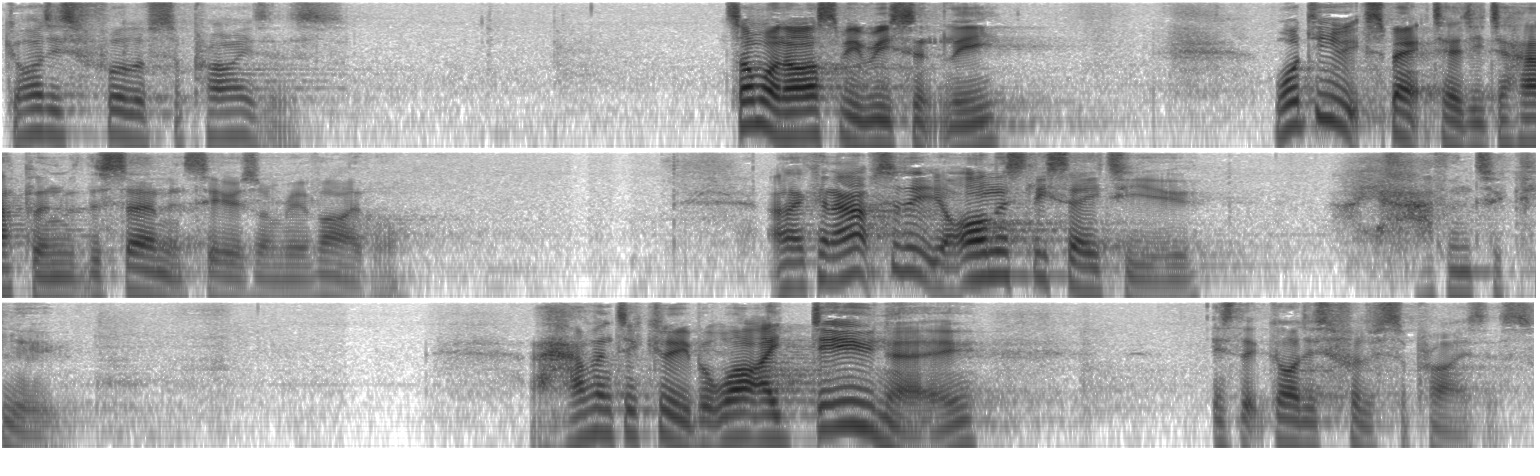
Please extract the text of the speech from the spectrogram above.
God is full of surprises. Someone asked me recently, What do you expect, Eddie, to happen with the sermon series on revival? And I can absolutely honestly say to you, I haven't a clue. I haven't a clue, but what I do know is that God is full of surprises.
